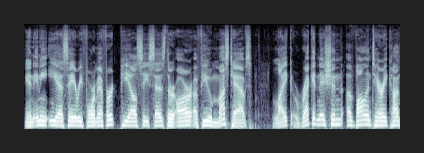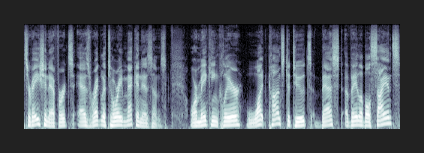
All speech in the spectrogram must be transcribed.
In any ESA reform effort, PLC says there are a few must haves, like recognition of voluntary conservation efforts as regulatory mechanisms, or making clear what constitutes best available science,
